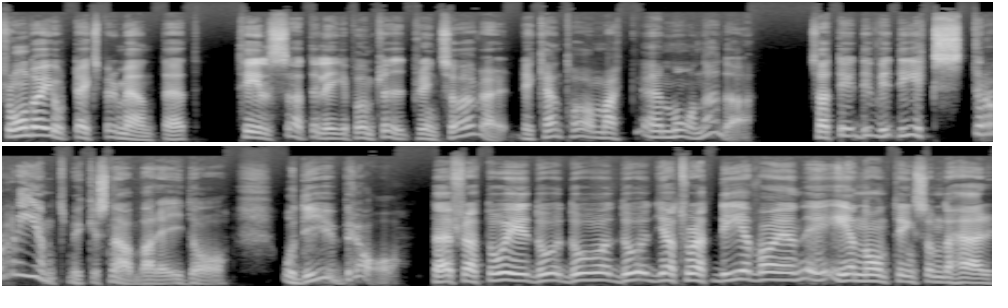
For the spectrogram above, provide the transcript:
från du har gjort experimentet tills att det ligger på en preprint-server, det kan ta en månad. Så att det, det, det är extremt mycket snabbare idag och det är ju bra. Därför att då är, då, då, då, jag tror att det var en, är någonting som det här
